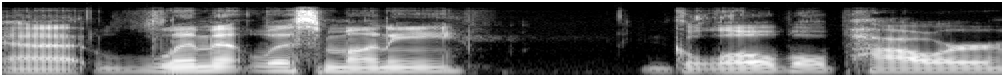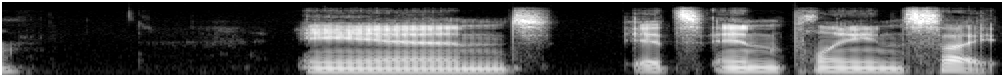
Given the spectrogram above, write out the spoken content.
Uh, limitless money, global power, and it's in plain sight,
